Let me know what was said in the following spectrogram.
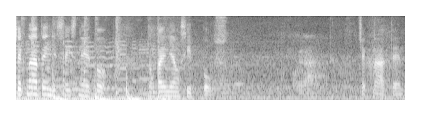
Check natin yung size nito ng kanyang seat post. Check natin.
